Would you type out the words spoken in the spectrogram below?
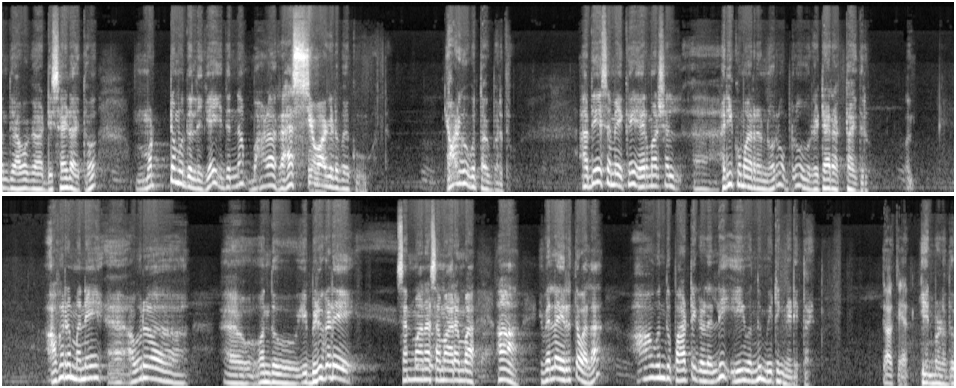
ಒಂದು ಯಾವಾಗ ಡಿಸೈಡ್ ಆಯಿತು ಮೊಟ್ಟ ಮೊದಲಿಗೆ ಇದನ್ನು ಬಹಳ ರಹಸ್ಯವಾಗಿಡಬೇಕು ಅಂತ. ಯಾರಿಗೂ ಗೊತ್ತಾಗಬಾರ್ದು. ಅದೇ ಸಮಯಕ್ಕೆ ಏರ್ ಮಾರ್ಷಲ್ ಹರಿಕುಮಾರ್ ಅನ್ನೋರು ಒಬ್ಬರು ರಿಟೈರ್ ಆಗ್ತಾಯಿದ್ರು ಅವರ ಮನೆ ಅವರ ಒಂದು ಈ ಬಿಡುಗಡೆ ಸನ್ಮಾನ ಸಮಾರಂಭ ಹಾಂ ಇವೆಲ್ಲ ಇರ್ತಾವಲ್ಲ ಆ ಒಂದು ಪಾರ್ಟಿಗಳಲ್ಲಿ ಈ ಒಂದು ಮೀಟಿಂಗ್ ನಡೀತಾ ಇತ್ತು. ಏನು ಮಾಡೋದು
